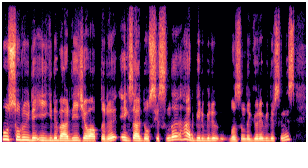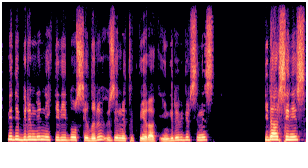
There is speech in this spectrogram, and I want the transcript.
bu soruyla ilgili verdiği cevapları Excel dosyasında her bir birim bazında görebilirsiniz ve de birimlerin eklediği dosyaları üzerine tıklayarak indirebilirsiniz. Dilerseniz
